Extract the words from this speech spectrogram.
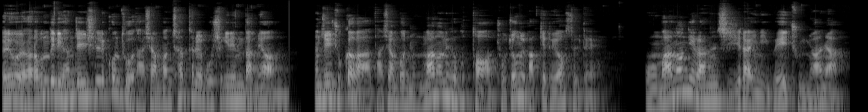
그리고 여러분들이 현재 이 실리콘2 다시 한번 차트를 보시게 된다면 현재 이 주가가 다시 한번 6만원에서부터 조정을 받게 되었을 때 5만원이라는 지지라인이 왜 중요하냐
